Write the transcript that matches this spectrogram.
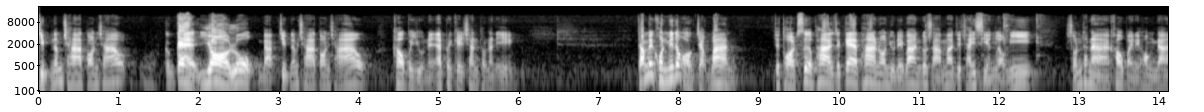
จิบน้ำชาตอนเช้า ก็แก้ย่อโลกแบบจิบน้ำชาตอนเช้า เข้าไปอยู่ในแอปพลิเคชันเท่านั้นเองทำให้คนไม่ต้องออกจากบ้าน จะถอดเสื้อผ้าจะแก้ผ้านอนอยู่ในบ้านก็สามารถจะใช้เสียงเหล่านี้สนทนาเข้าไปในห้องได้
